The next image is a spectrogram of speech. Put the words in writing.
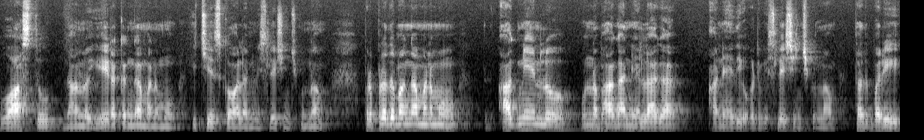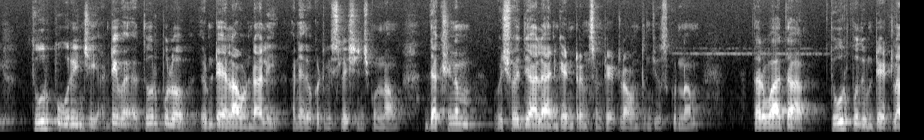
వాస్తు దానిలో ఏ రకంగా మనము ఇచ్చేసుకోవాలని విశ్లేషించుకున్నాం. ప్రప్రథమంగా మనము ఆగ్నేయంలో ఉన్న భాగాన్ని ఎలాగా అనేది ఒకటి విశ్లేషించుకున్నాం. తదుపరి తూర్పు గురించి అంటే తూర్పులో ఉంటే ఎలా ఉండాలి అనేది ఒకటి విశ్లేషించుకున్నాం. దక్షిణం విశ్వవిద్యాలయానికి ఎంట్రన్స్ ఉంటే ఎట్లా ఉంటుంది చూసుకున్నాం. తర్వాత తూర్పుది ఉంటే ఎట్లా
